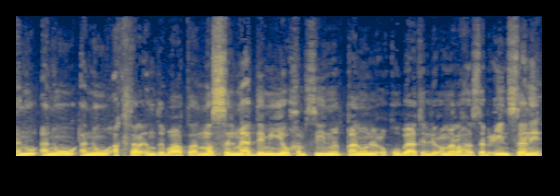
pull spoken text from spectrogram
انو انو أنو أكثر انضباطا؟ نص المادة 150 من قانون العقوبات اللي عمرها 70 سنة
